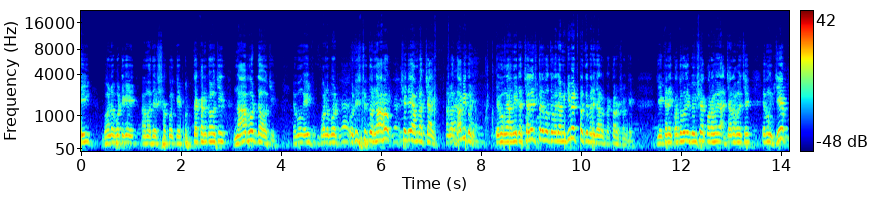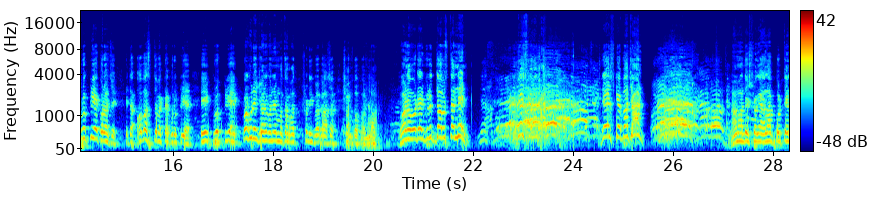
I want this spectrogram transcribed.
এই গণভোটকে আমাদের সকলকে প্রত্যাখ্যান করা উচিত, না ভোট দেওয়া উচিত এবং এই গণভোট অধিষ্ঠিত না হোক, সেটাই আমরা চাই, আমরা দাবি করি। এবং আমি এটা চ্যালেঞ্জ করে বলতে পারি, আমি ডিবেট করতে পারি যারা কারোর সঙ্গে। যে এখানে কতগুলি বিষয় করা হয়ে জানা হয়েছে এবং যে প্রক্রিয়া করা হয়েছে, এটা অবাস্তব একটা প্রক্রিয়া। এই প্রক্রিয়ায় কখনোই জনগণের মতামত সঠিকভাবে আসা সম্ভব নয়। গণভোটের বিরুদ্ধে অবস্থান নিন। দেশকে বাঁচান। আমাদের সঙ্গে আলাপ করতেন,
